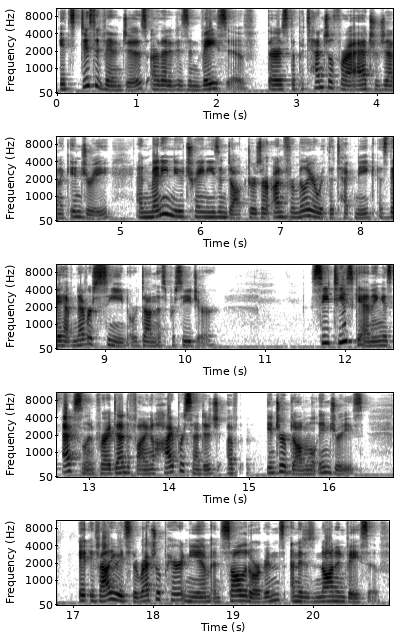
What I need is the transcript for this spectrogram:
Its disadvantages are that it is invasive, there is the potential for iatrogenic injury, and many new trainees and doctors are unfamiliar with the technique as they have never seen or done this procedure. CT scanning is excellent for identifying a high percentage of intra-abdominal injuries. It evaluates the retroperitoneum and solid organs and it is non invasive.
